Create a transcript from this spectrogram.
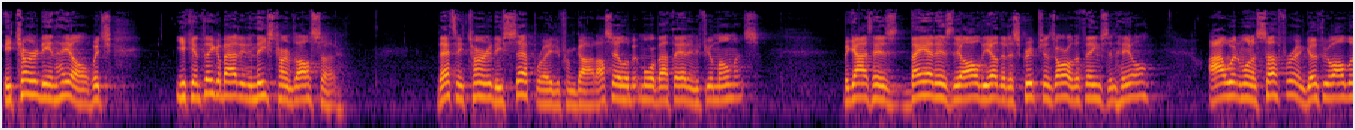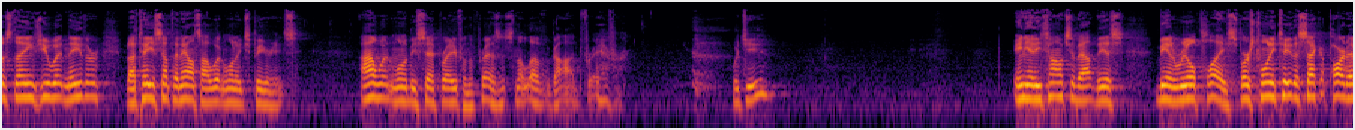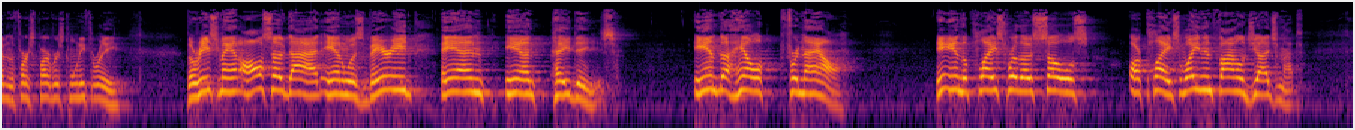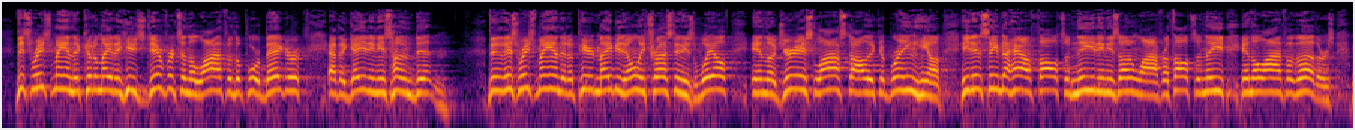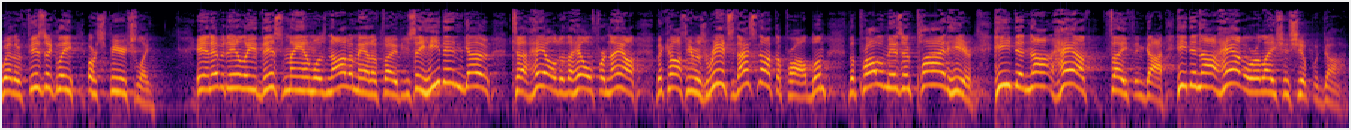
Eternity in hell, which you can think about it in these terms also. That's eternity separated from God. I'll say a little bit more about that in a few moments. But guys, as bad as the, all the other descriptions are of the things in hell, I wouldn't want to suffer and go through all those things. You wouldn't either. But I'll tell you something else I wouldn't want to experience. I wouldn't want to be separated from the presence and the love of God forever. Would you? And yet he talks about this being a real place. Verse 22, the second part of it, and the first part, verse 23. The rich man also died and was buried and in Hades in the hell for now, in the place where those souls are placed, waiting in final judgment. This rich man that could have made a huge difference in the life of the poor beggar at the gate in his home didn't. This rich man that appeared maybe to only trust in his wealth and luxurious lifestyle that could bring him. He didn't seem to have thoughts of need in his own life or thoughts of need in the life of others, whether physically or spiritually. And evidently this man was not a man of faith. You see, he didn't go to hell, to the hell for now, because he was rich. That's not the problem. The problem is implied here. He did not have faith in God. He did not have a relationship with God.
